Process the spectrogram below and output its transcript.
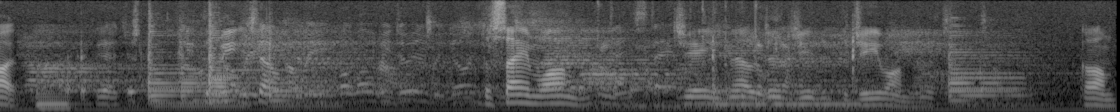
Right. Yeah, just keep the beat yourself. The same one. G. No, do G, the G one. Go on.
